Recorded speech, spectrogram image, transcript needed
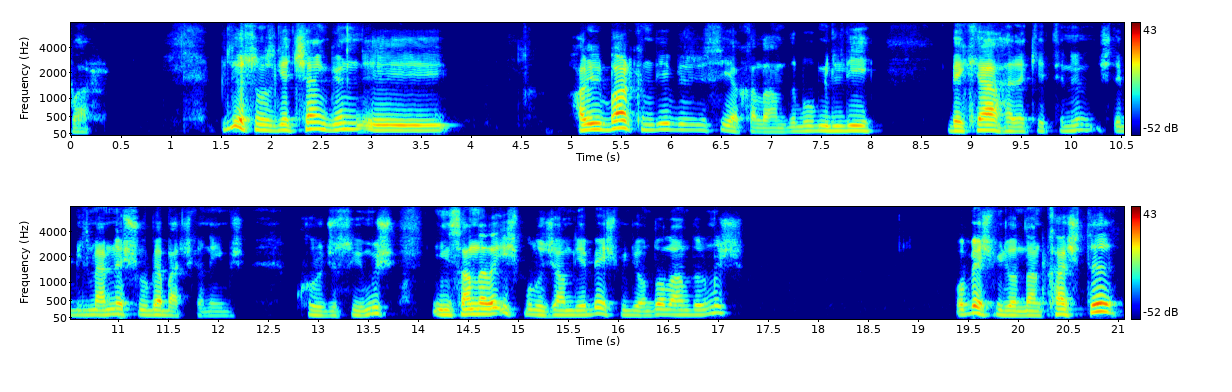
var. Biliyorsunuz geçen gün e, Halil Barkın diye birisi yakalandı. Bu milli Beka Hareketi'nin işte bilmem ne şube başkanıymış, kurucusuymuş. İnsanlara iş bulacağım diye 5 milyon dolandırmış. O 5 milyondan kaçtı.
